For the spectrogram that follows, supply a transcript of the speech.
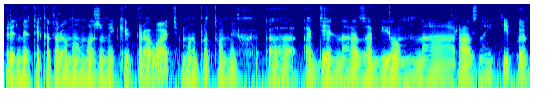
предметы, которые мы можем экипировать. Мы потом их э, отдельно разобьем на разные типы.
